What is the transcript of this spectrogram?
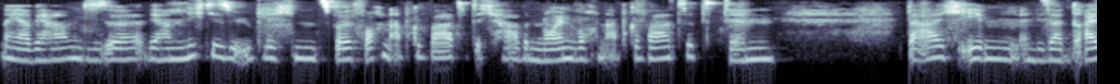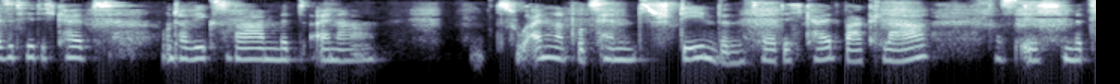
Naja, wir haben diese, wir haben nicht diese üblichen zwölf Wochen abgewartet. Ich habe neun Wochen abgewartet, denn da ich eben in dieser Reisetätigkeit unterwegs war mit einer zu 100 Prozent stehenden Tätigkeit, war klar, dass ich mit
